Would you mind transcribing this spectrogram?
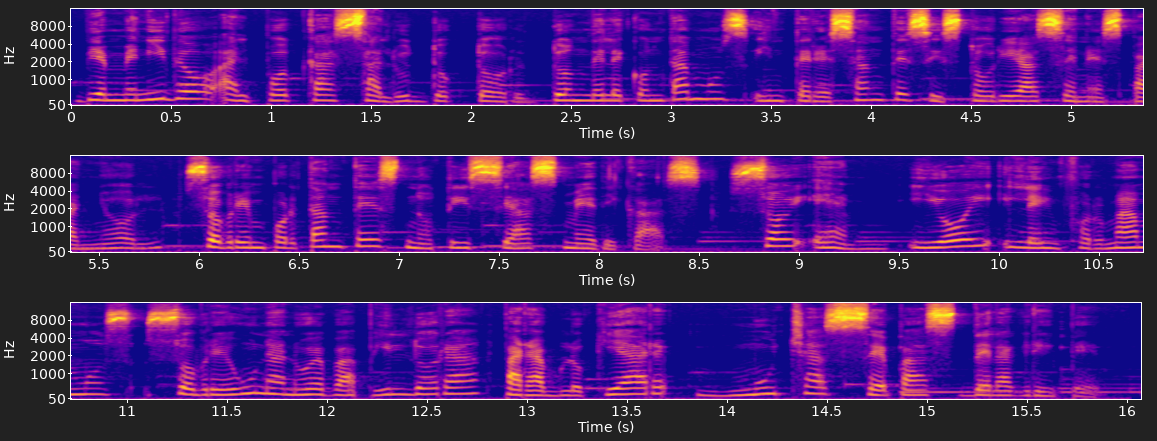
Bienvenido al podcast Salud Doctor, donde le contamos interesantes historias en español sobre importantes noticias médicas. Soy Em y hoy le informamos sobre una nueva píldora para bloquear muchas cepas de la gripe.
